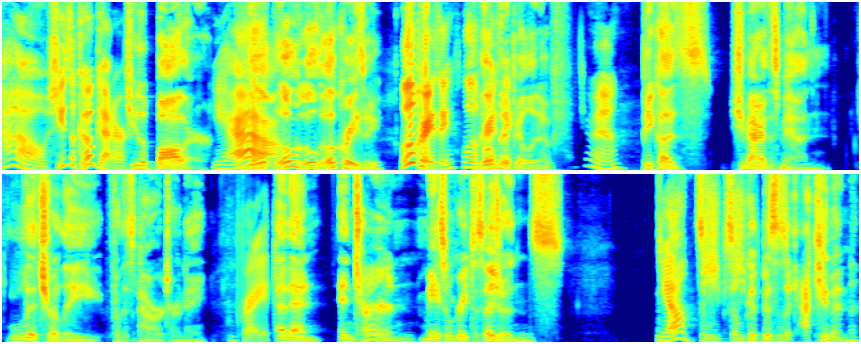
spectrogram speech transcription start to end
Wow. She's a go getter. She's a baller. Yeah. A little, little, little crazy, A little crazy. A little little manipulative, Yeah. because she married this man literally for this power attorney. Right. And then in turn made some great decisions, yeah. some some good business like acumen.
